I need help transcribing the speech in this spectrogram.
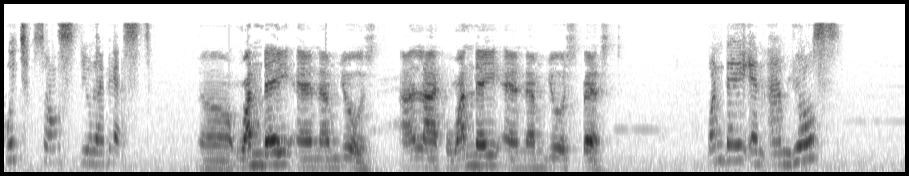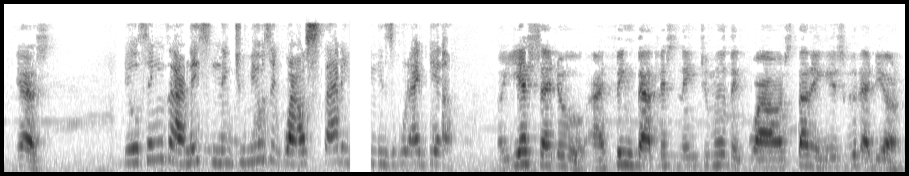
Which songs do you like best? Uh, one day and I'm yours. I like one day and I'm yours best. One Day and I'm Yours? Yes. Do you think that listening to music while studying is a good idea? Uh, yes, I do. I think that listening to music while studying is a good idea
